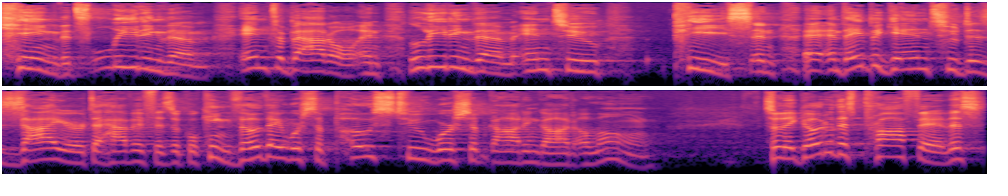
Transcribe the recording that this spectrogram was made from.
king that's leading them into battle and leading them into peace. And, and they began to desire to have a physical king, though they were supposed to worship God and God alone. So they go to this prophet, this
